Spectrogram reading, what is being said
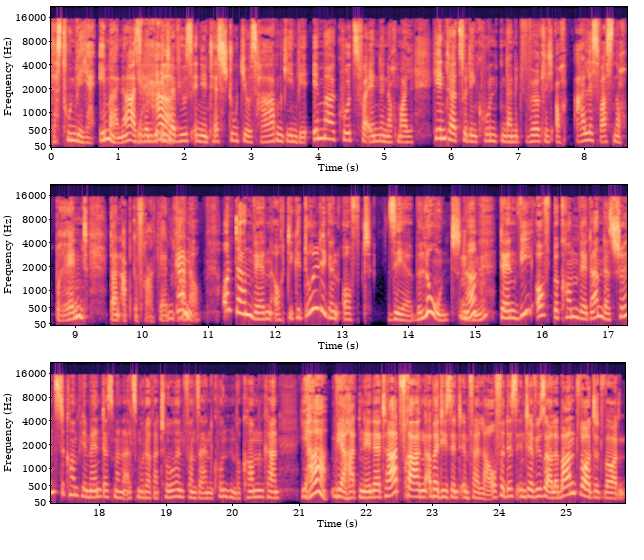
das tun wir ja immer, ne? Also ja. wenn wir Interviews in den Teststudios haben, gehen wir immer kurz vor Ende nochmal hinter zu den Kunden, damit wirklich auch alles, was noch brennt, dann abgefragt werden kann. Genau. Und dann werden auch die Geduldigen oft sehr belohnt. Ne? Mhm. Denn wie oft bekommen wir dann das schönste Kompliment, das man als Moderatorin von seinen Kunden bekommen kann? Ja, wir hatten in der Tat Fragen, aber die sind im Verlaufe des Interviews alle beantwortet worden.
